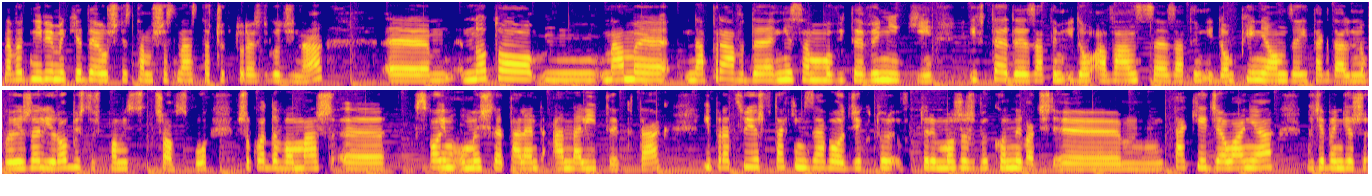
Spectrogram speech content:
nawet nie wiemy kiedy już jest tam 16 czy któraś godzina, no to mm, mamy naprawdę niesamowite wyniki i wtedy za tym idą awanse, za tym idą pieniądze i tak dalej, no bo jeżeli robisz coś po mistrzowsku, przykładowo masz e, w swoim umyśle talent analityk, tak, i pracujesz w takim zawodzie, który, w którym możesz wykonywać takie działania, gdzie będziesz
